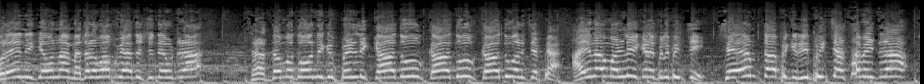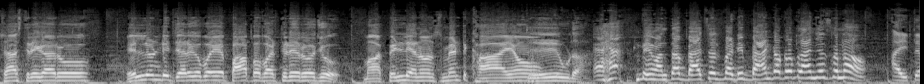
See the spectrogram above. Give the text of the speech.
ఒరే నీకేమన్నా మెదడు బాబు వ్యాధి వచ్చింది శ్రద్ధమ్మతో నీకు పెళ్ళి కాదు కాదు కాదు అని చెప్పా. అయినా మళ్ళీ ఇక్కడ పిలిపించి సేమ్ టాపిక్ రిపీట్ చేస్తావేంటిరా? శాస్త్రి గారు ఎల్లుండి జరగబోయే పాప బర్త్డే రోజు మా పెళ్ళి అనౌన్స్మెంట్ ఖాయం. దేవుడా. మేమంతా బ్యాచులర్ పార్టీ బ్యాంకాక్లో ప్లాన్ చేసుకున్నాం. అయితే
